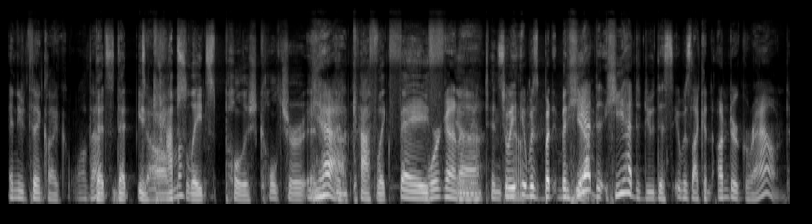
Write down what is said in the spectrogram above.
And you'd think like, well that that's that dumb. encapsulates Polish culture and, Yeah. and Catholic faith. we're gonna So it, it was but but he Yeah. had to he had to do this. It was like an underground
